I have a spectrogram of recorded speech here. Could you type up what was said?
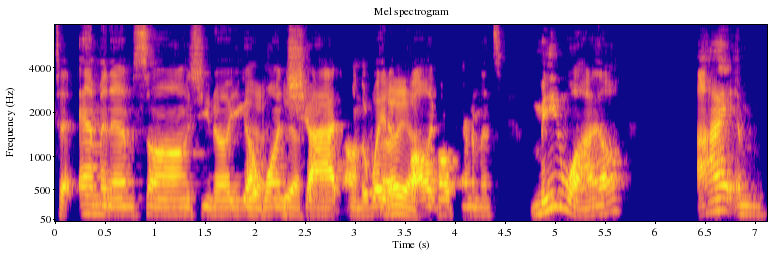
to Eminem songs. You know, you got Yeah, one yeah. shot on the way to Oh, yeah. volleyball tournaments. Meanwhile, I am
